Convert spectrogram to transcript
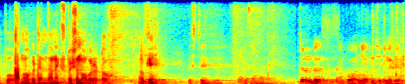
അപ്പോൾ നോക്കട്ടെ എന്താണ് എക്സ്പ്രഷൻ നോക്കട്ടെ കേട്ടോ ഓക്കെ. ജസ്റ്റ് ഇതുണ്ട് അപ്പോൾ ഇങ്ങനെ ചെയ്യാം.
